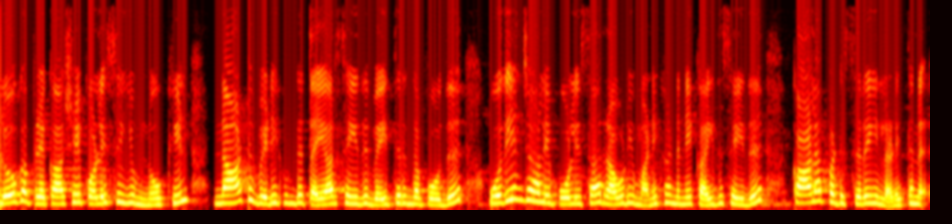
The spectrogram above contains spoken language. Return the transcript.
லோக பிரகாஷை கொலை செய்யும் நோக்கில் நாட்டு வெடிகுண்டு தயார் செய்து வைத்திருந்த போது ஒதியஞ்சாலை போலீசார் ரவுடி மணிகண்டனை கைது செய்து காலாப்பட்டு சிறையில் அடைத்தனர்.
